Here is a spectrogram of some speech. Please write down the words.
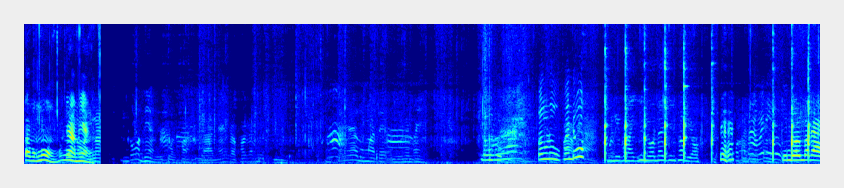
ปลาบกม่วงงามเนี่ยงเบิ่งลูกมันดูมันนี่บ่ให้กินโดนได้กินข้าวเดียวกินโดนบ่ได้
